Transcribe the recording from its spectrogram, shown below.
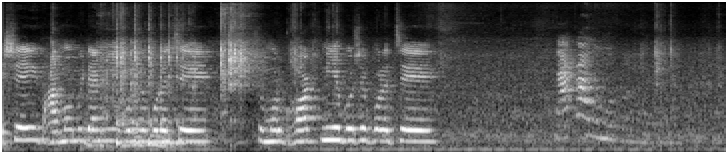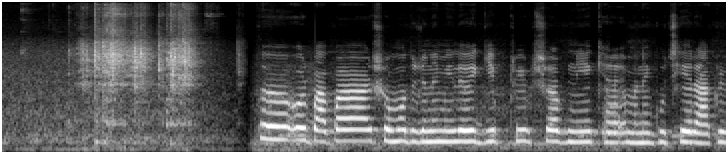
এসেই থার্মোমিটার নিয়ে বসে পড়েছে সোমোর ঘট নিয়ে বসে পড়েছে টাকা দেবো তো ওর বাবা আর দুজনে মিলে ওই গিফট টিফট সব নিয়ে মানে গুছিয়ে রাখল।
